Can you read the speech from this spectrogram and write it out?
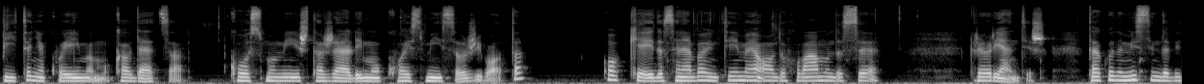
pitanja koje imamo kao deca, ko smo mi, šta želimo, ko je smisao života, ok, da se ne bavim time, odoh ovamo da se preorijentiš. Tako da mislim da bi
